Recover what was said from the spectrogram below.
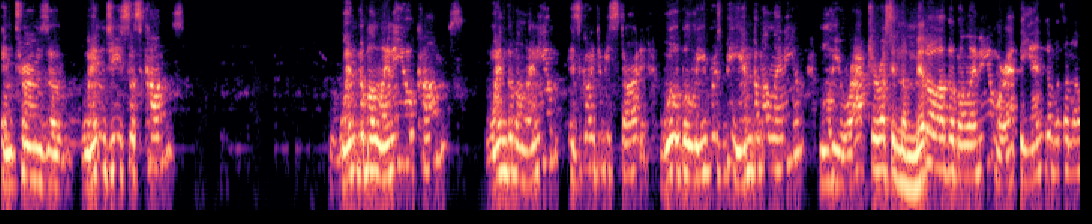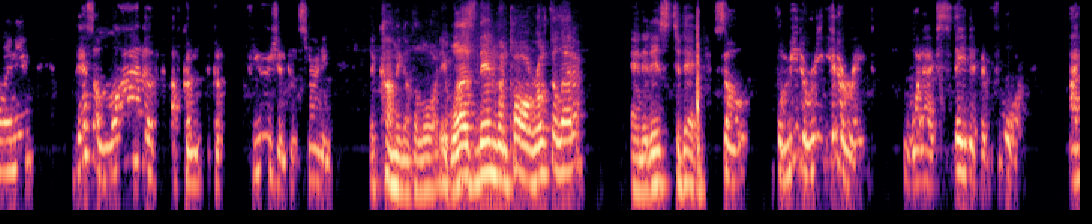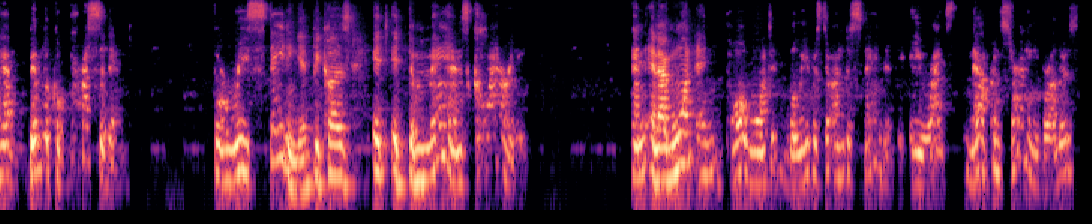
in terms of when Jesus comes, when the millennial comes, when the millennium is going to be started, will believers be in the millennium? Will he rapture us in the middle of the millennium or at the end of the millennium? There's a lot of, of con- confusion concerning the coming of the Lord. It was then when Paul wrote the letter, and it is today. So, for me to reiterate what I've stated before, I have biblical precedent for restating it because it, it demands clarity. And, and I want, and Paul wanted believers to understand it. He writes now concerning brothers,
